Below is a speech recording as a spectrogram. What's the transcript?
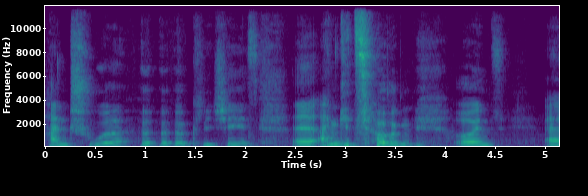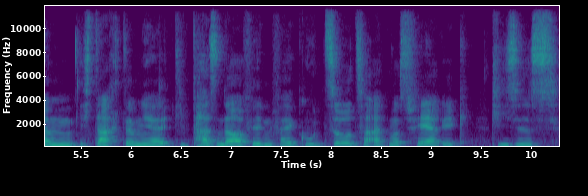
Handschuhe, Klischees, äh, angezogen und ähm, ich dachte mir, die passen da auf jeden Fall gut so zur Atmosphärik dieses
